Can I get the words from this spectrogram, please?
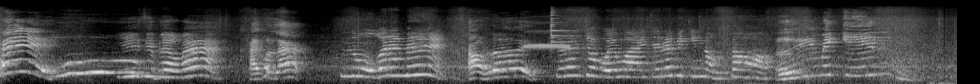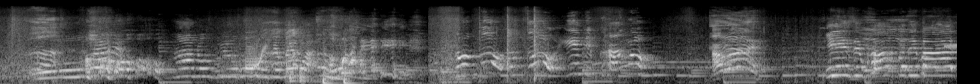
ทียี่สิบเร็วแม่ใครคนแรก หนูก็ได้แม่ เอาเลย จะได้จบไวๆ จะได้ไปกินขนมต่อ เอ้ยไม่กินเออห้าน้องฟิวพวกมึงจะไม่ไหวโอ้ยน้องก็น้องก็ยี่สิบครั้งลูกเอาเลยยี่สิบครั้งปฏิบัติ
